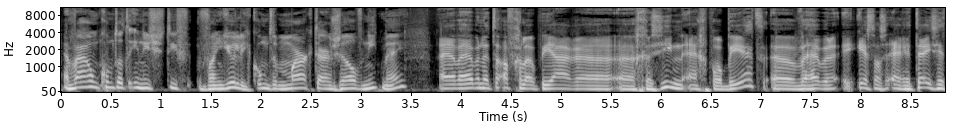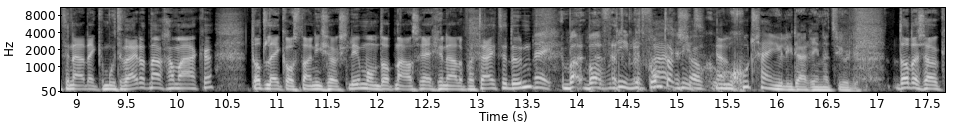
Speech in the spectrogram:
En waarom komt dat initiatief van jullie? Komt de markt daar zelf niet mee? Nou ja, we hebben het de afgelopen jaren uh, gezien en geprobeerd. Uh, we hebben eerst als RET zitten nadenken: moeten wij dat nou gaan maken? Dat leek ons nou niet zo slim om dat nou als regionale partij te doen. Nee, bovendien, het, het, komt ook niet. Ook, ja. Hoe goed zijn jullie daarin natuurlijk? Dat is ook,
